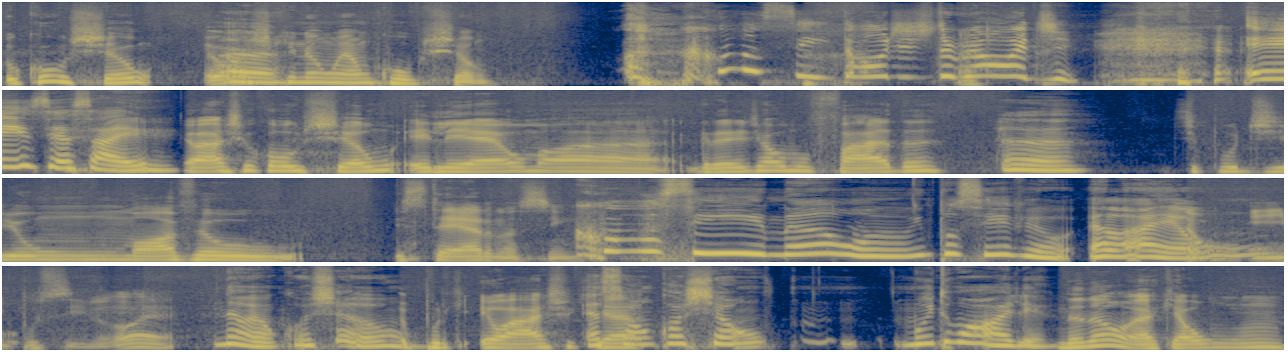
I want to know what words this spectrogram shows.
o colchão, eu Ah. acho que não é um colchão. Sim, então onde a gente dormiu onde? Ei, CSI. Eu acho que o colchão, ele é uma grande almofada, Ah, tipo de um móvel externo, assim. como assim? Não, impossível. Ela é Não, um... impossível, não é. Não, é um colchão. Porque eu acho que É só um colchão muito mole. Não, não, é que é um.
